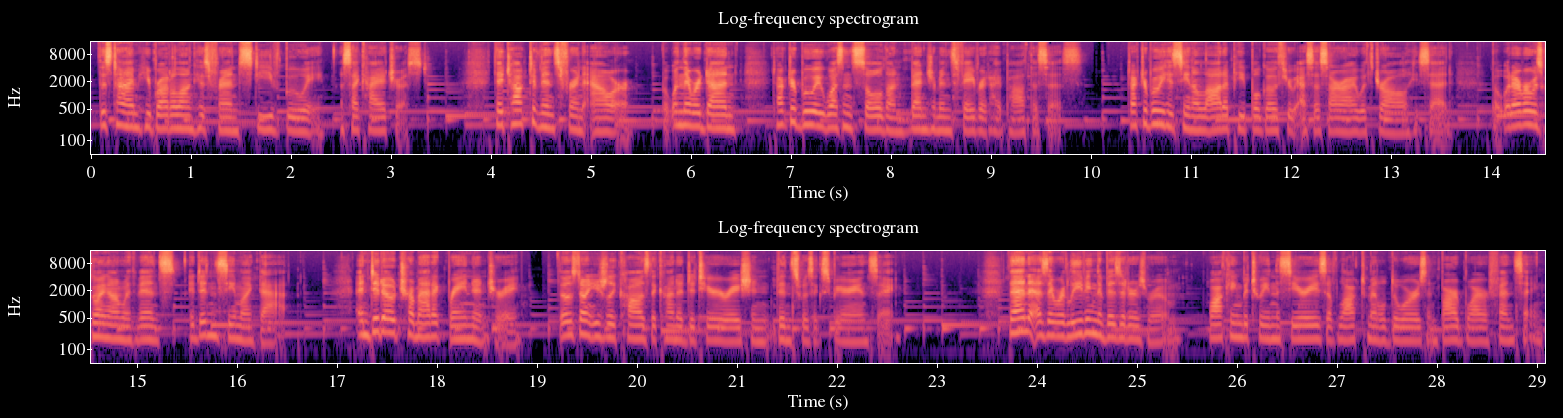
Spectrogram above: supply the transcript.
This time, he brought along his friend Steve Bowie, a psychiatrist. They talked to Vince for an hour, but when they were done, Dr. Bowie wasn't sold on Benjamin's favorite hypothesis. Dr. Bowie has seen a lot of people go through SSRI withdrawal, he said, but whatever was going on with Vince, it didn't seem like that. And ditto traumatic brain injury. Those don't usually cause the kind of deterioration Vince was experiencing. Then, as they were leaving the visitor's room, walking between the series of locked metal doors and barbed wire fencing,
